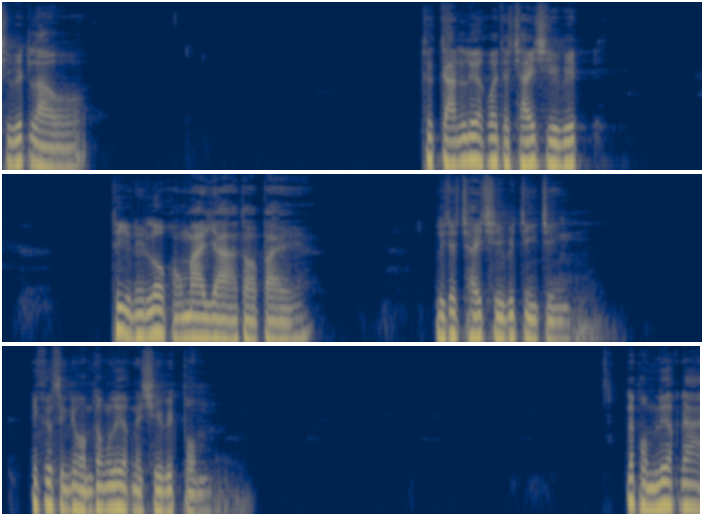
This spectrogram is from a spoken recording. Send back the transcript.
ชีวิตเรา คือการเลือกว่าจะใช้ชีวิต ที่อยู่ในโลกของมายาต่อไป หรือจะใช้ชีวิตจริง ๆ นี่คือสิ่งที่ผมต้องเลือกในชีวิตผม และผมเลือกได้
